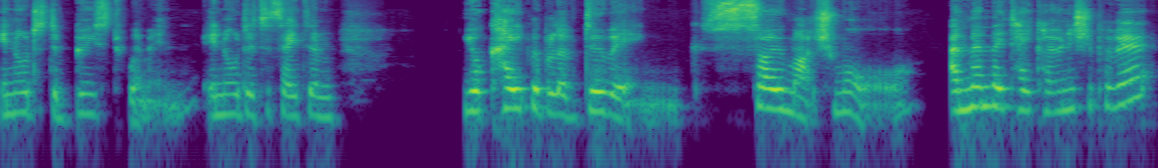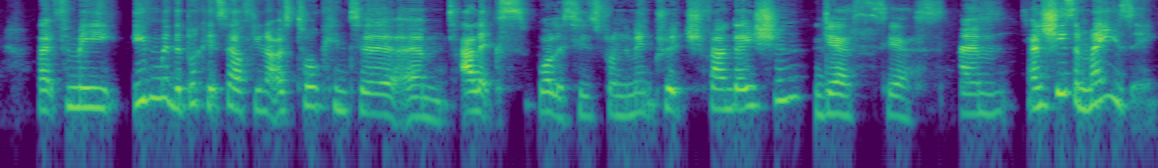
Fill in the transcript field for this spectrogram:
in order to boost women in order to say to them you're capable of doing so much more and then they take ownership of it. Like for me, even with the book itself, you know, I was talking to um, Alex Wallace, who's from the Mintridge Foundation. Yes, yes. Um, and she's amazing.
